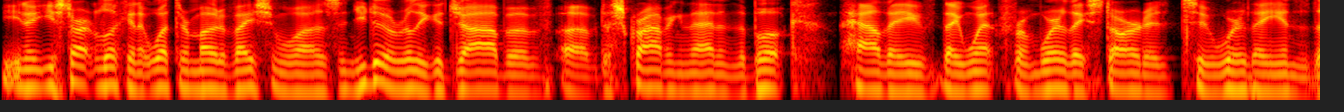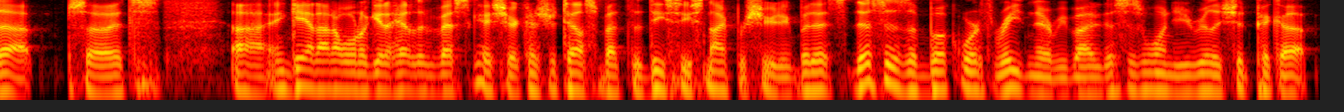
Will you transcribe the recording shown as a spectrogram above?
you know, you start looking at what their motivation was, and you do a really good job of of describing that in the book, how they they went from where they started to where they ended up. So it's uh, again, I don't want to get ahead of the investigation here because you're telling us about the DC sniper shooting, but it's this is a book worth reading. Everybody, this is one you really should pick up.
